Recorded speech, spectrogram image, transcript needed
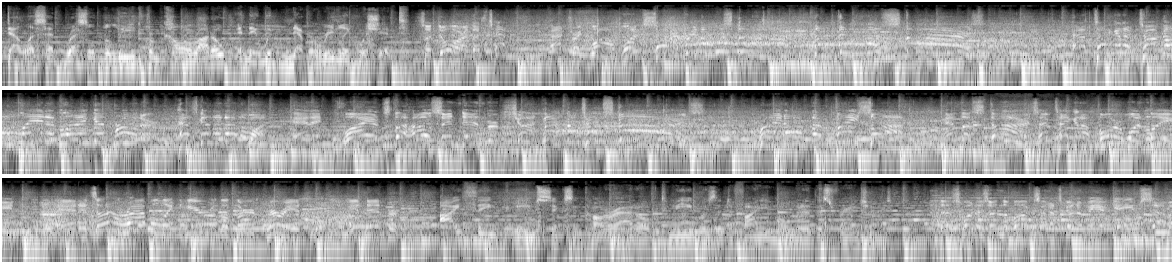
Dallas had wrestled the lead from Colorado, and they would never relinquish it. Sydor, the tip. Patrick Wild, one shot, rebound, score! The Stars have taken a two-goal lead, and Langenbrunner has got another one, and it quiets the house in Denver. Shot, number two scores right off the face-off, and the Stars have taken a 4-1 lead. And it's unraveling here in the third period in Denver. I think Game 6 in Colorado, to me, was the defining moment of this franchise. This one is in the books, and it's going to be a Game 7.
